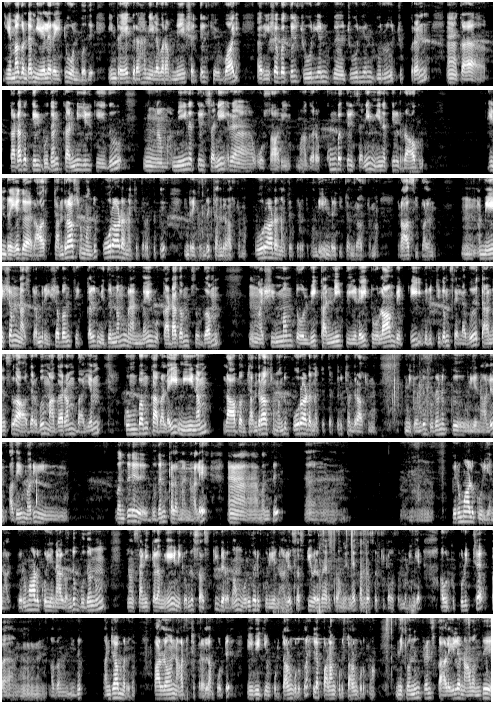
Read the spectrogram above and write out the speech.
யமகண்டம் ஏழரை டு ஒன்பது. இன்றைய கிரக நிலவரம். மேஷத்தில் செவ்வாய் ரிஷபத்தில் சூரியன் சூரியன் குரு சுக்ரன் க கடகத்தில் புதன் கன்னியில் கேது மீனத்தில் சனி ர- ஓ சாரி மகரம் கும்பத்தில் சனி மீனத்தில் ராகு. இன்றைய க ரா சந்திராஷ்டிரம் வந்து போராட நட்சத்திரத்துக்கு இன்றைக்கு வந்து சந்திராஷ்டிரமம் போராட நட்சத்திரத்துக்கு வந்து இன்றைக்கு சந்திராஷ்டிரமம் ராசி பலன். மேஷம் நஷ்டம் ரிஷபம் சிக்கல் மிதுனம் நன்மை கடகம் சுகம் சிம்மம் தோல்வி கன்னி பீடை துலாம் வெற்றி விருச்சிகம் செலவு தனுசு ஆதரவு மகரம் பயம் கும்பம் கவலை மீனம் லாபம். சந்திராசனம் வந்து போராட நட்சத்திரத்துக்கு சந்திராசனம் இன்னைக்கு வந்து புதனுக்கு உரிய நாள். அதே மாதிரி வந்து புதன்கிழமைனாலே வந்து பெருமாளுக்குரிய நாள். பெருமாளுக்குரிய நாள் வந்து புதனும் சனிக்கிழமையே. சனிக்கிழமையும் இன்னைக்கு வந்து சஷ்டி விரதம். முருகருக்குரிய நாள். சஷ்டி விரதம் இருக்கிறவங்க இருங்க. கந்த சஷ்டி கவசம் படிங்க. அவருக்கு பிடிச்ச ப இது பஞ்சாமிரதம். பழம் நாட்டு சக்கரை எல்லாம் போட்டு நைவேத்தியம் கொடுத்தாலும் கொடுக்கலாம் இல்லை பழம் கொடுத்தாலும் கொடுக்கலாம். இன்றைக்கி வந்துங்க ஃப்ரெண்ட்ஸ் காலையில் நான் வந்து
